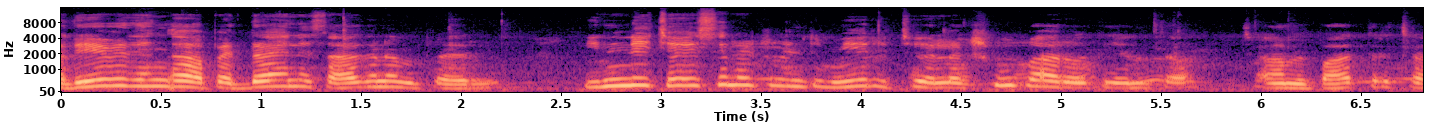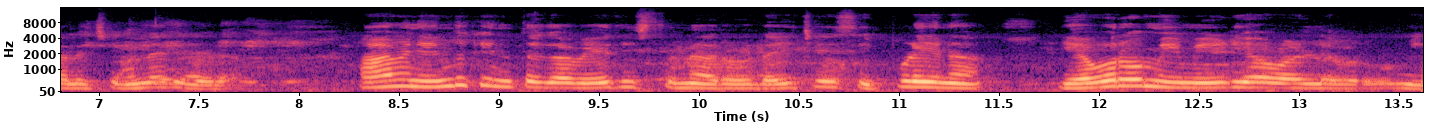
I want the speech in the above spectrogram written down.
అదేవిధంగా పెద్ద ఆయన సాగనంపారు. ఇన్ని చేసినటువంటి మీరు చే- లక్ష్మీ పార్వతి ఎంత ఆమె పాత్ర చాలా చిన్నది కదా. ఆమెను ఎందుకు ఇంతగా వేధిస్తున్నారో దయచేసి ఇప్పుడైనా ఎవరో మీ మీడియా వాళ్ళు ఎవరో మీ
